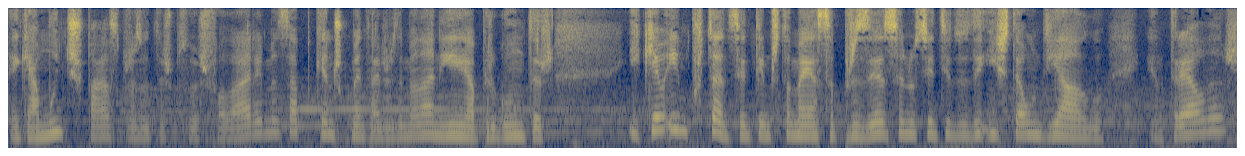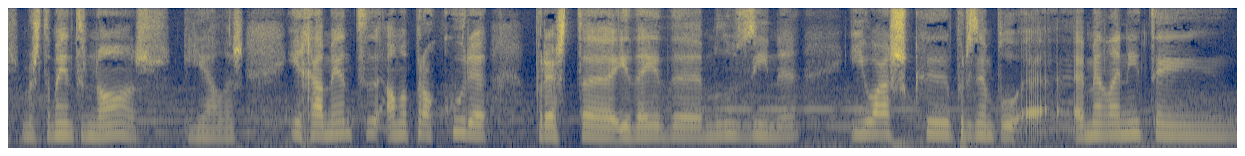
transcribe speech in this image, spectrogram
em que há muito espaço para as outras pessoas falarem, mas há pequenos comentários da Melanie, há perguntas. E que é importante sentirmos também essa presença no sentido de isto é um diálogo entre elas, mas também entre nós e elas. E realmente há uma procura por esta ideia da melusina e eu acho que, por exemplo, a- Melanie tem,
